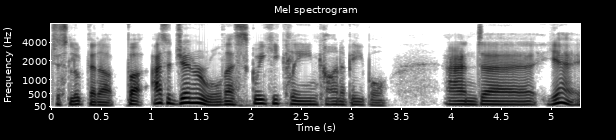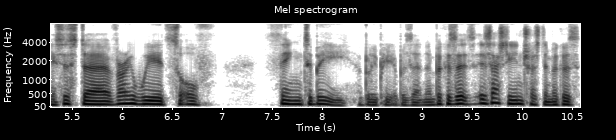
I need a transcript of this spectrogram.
just look that up. But as a general rule, they're squeaky clean kind of people. And uh, yeah, it's just a very weird sort of thing to be a Blue Peter presenter because it's, it's actually interesting because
